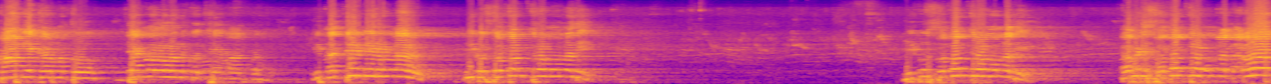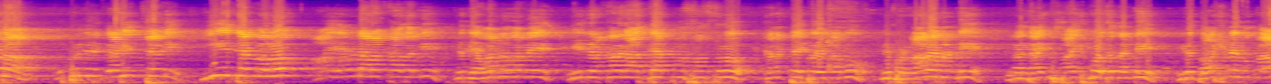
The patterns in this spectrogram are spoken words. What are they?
కామ్యకర్మతో జన్మలోనికి వచ్చే మార్గం. ఈ మధ్య మీరున్నారు మీకు స్వతంత్రం ఉన్నది. మీకు స్వతంత్రం ఉన్నది. కాబట్టి స్వతంత్రం ఉన్న తర్వాత ఇప్పుడు మీరు గ్రహించండి ఈ జన్మలో ఆ ఏమిటి అలా కాదండి. మేము ఎవరినెవరిని ఈ రకాలుగా ఆధ్యాత్మిక సంస్థలో కనెక్ట్ అయిపోయినాము. ఇప్పుడు రాలేమండి. ఇలా దానికి సాగిపోతుందండి. ఇక దోషమేముందా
